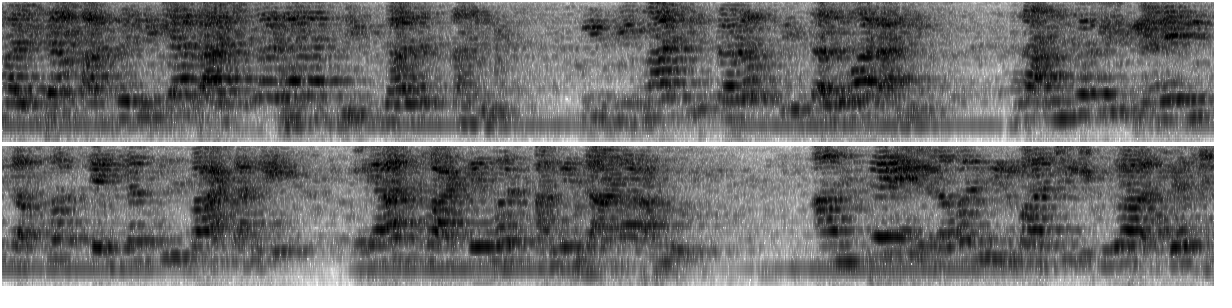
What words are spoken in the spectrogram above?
खालच्या पातळीच्या राजकारणाला भीक घालत नाही. ही भीमाची तळपती तलवार आहे. नांगरी दिलेली प्रखर तेजस्वी वाट आहे. याच वाटेवर आम्ही जाणार आहोत. आमचे नवनिर्वाचित युवा अध्यक्ष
